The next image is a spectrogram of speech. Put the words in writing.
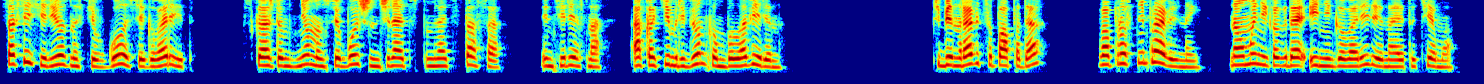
Со всей серьезностью в голосе говорит. С каждым днем он все больше начинает вспоминать Стаса. Интересно, а каким ребенком был Аверин? Тебе нравится папа, да? Вопрос неправильный, но мы никогда и не говорили на эту тему.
